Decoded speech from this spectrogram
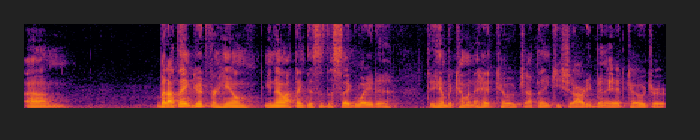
Um, but I think good for him. You know, I think this is the segue to to him becoming a head coach. I think he should already been a head coach or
